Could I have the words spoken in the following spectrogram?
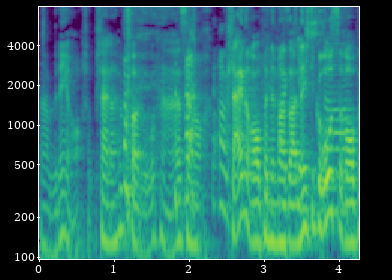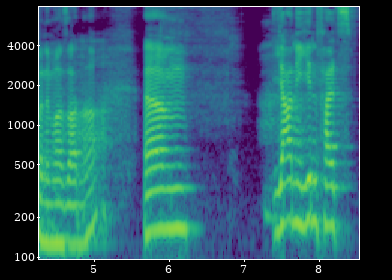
Na, bin ich auch schon. Kleiner Hüpfer, du. Ja, das ist ja noch okay. kleine Raupe Nimmersan, okay, nicht die große Raupe Nimmersan, ne? Ähm, ja, nee, jedenfalls,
